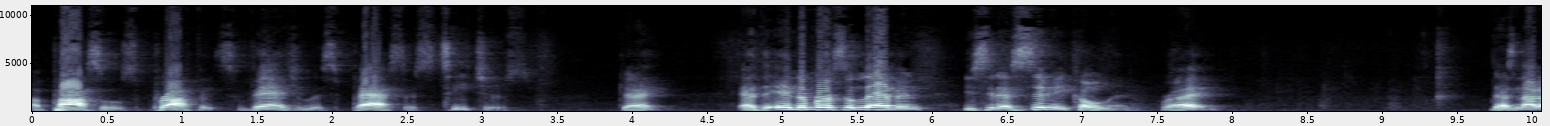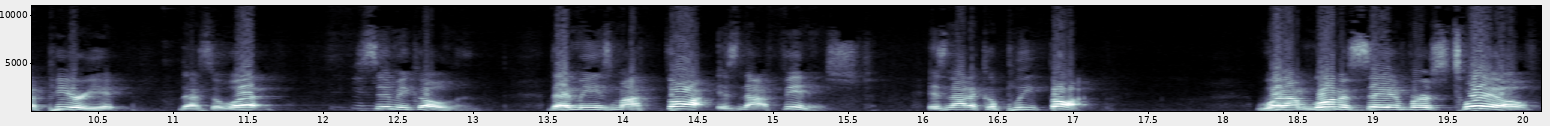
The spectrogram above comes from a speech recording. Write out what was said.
apostles, prophets, evangelists, pastors, teachers. Okay? At the end of verse 11, you see that semicolon, right? That's not a period, that's a what? Semicolon. That means my thought is not finished. It's not a complete thought. What I'm going to say in verse 12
